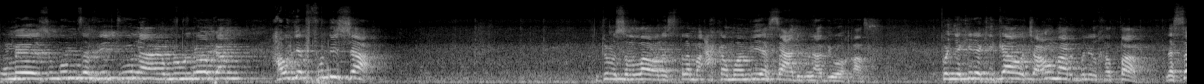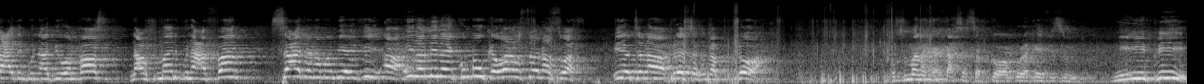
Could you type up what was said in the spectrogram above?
umezungumza vitu na umeondoka, haujatufundisha. Mtume sallallahu alaihi wasallam akamwambia Saad bin Abi Waqas kwenye kile kikao cha Umar bin al-Khattab na Saad bin Abi Waqas na Uthman bin Affan, Saad anamwambia hivi, ah, ila mimi naikumbuka, wala usiwe na wasiwasi, hiyo tena pressure tena kutoa. Uthman akakaa sasa, kwa kula kai vizuri, ni ipi?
